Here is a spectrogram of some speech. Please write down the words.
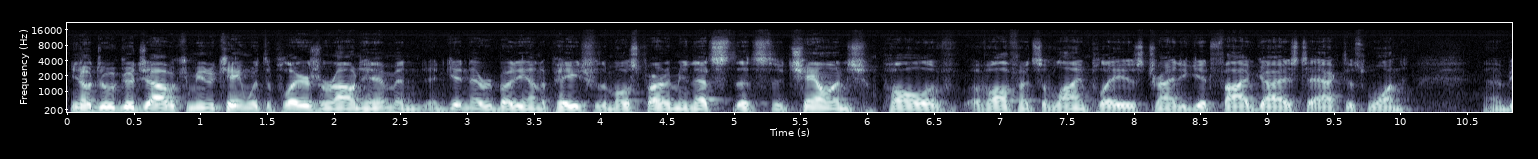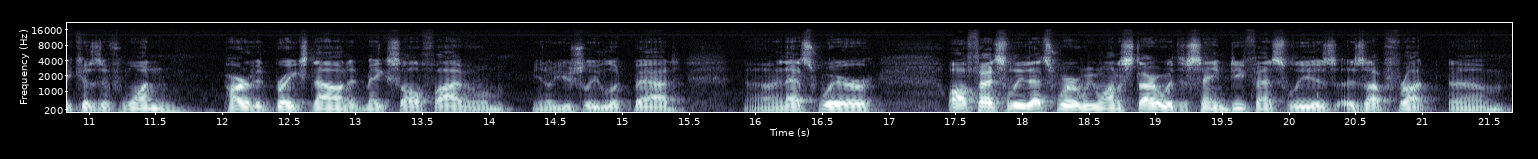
you know, do a good job of communicating with the players around him and, and getting everybody on the page for the most part. I mean, that's that's the challenge, Paul, of, of offensive line play is trying to get five guys to act as one. Uh, because if one part of it breaks down, it makes all five of them, you know, usually look bad. Uh, and that's where, offensively, that's where we want to start with the same defensively as, as up front. Um,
